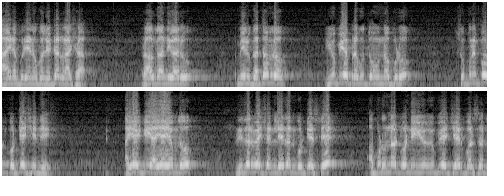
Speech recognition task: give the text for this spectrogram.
ఆయనకు నేను ఒక లెటర్ రాశా. రాహుల్ గాంధీ గారు మీరు గతంలో యూపీఏ ప్రభుత్వం ఉన్నప్పుడు సుప్రీంకోర్టు కొట్టేసింది. ఐఐటి ఐఐఎంలో రిజర్వేషన్ లేదని కొట్టేస్తే అప్పుడు ఉన్నటువంటి యూపీఏ చైర్పర్సన్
